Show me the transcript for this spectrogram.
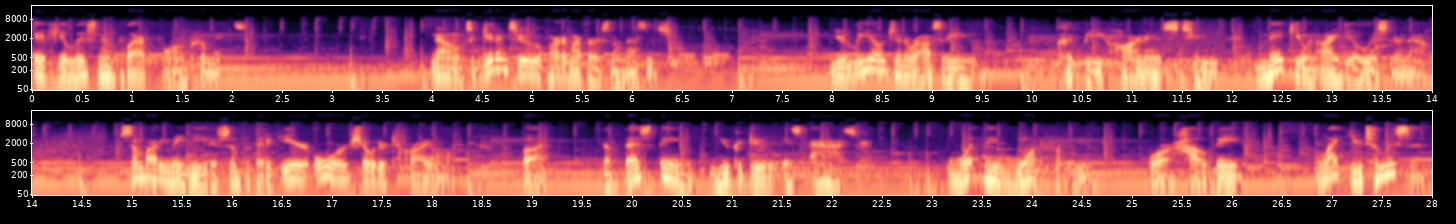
if your listening platform permits. Now, to get into a part of my personal message, your Leo generosity could be harnessed to make you an ideal listener now. Somebody may need a sympathetic ear or shoulder to cry on, but the best thing you could do is ask what they want from you or how they'd like you to listen.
